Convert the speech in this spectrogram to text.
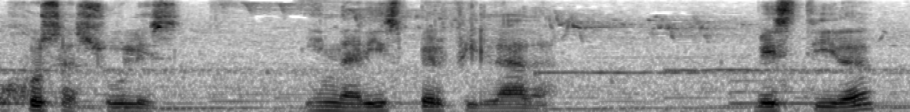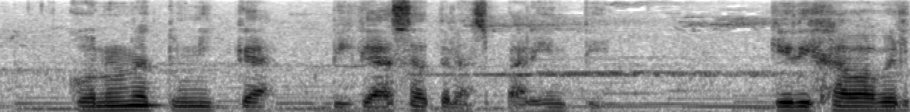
ojos azules y nariz perfilada, vestida con una túnica de gasa transparente que dejaba ver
